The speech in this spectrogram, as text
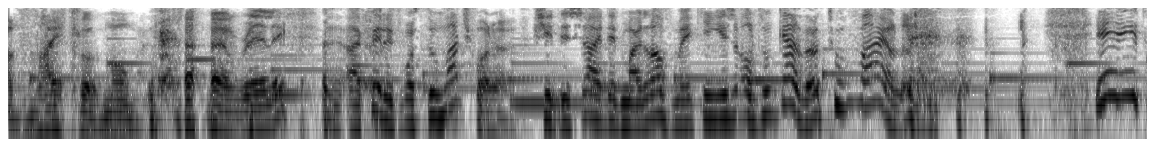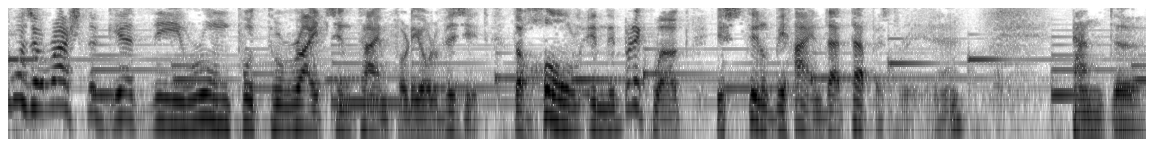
a vital moment. really? I fear it was too much for her. She decided my lovemaking is altogether too violent. it was a rush to get the room put to rights in time for your visit. The hole in the brickwork is still behind that tapestry. Eh? And uh,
